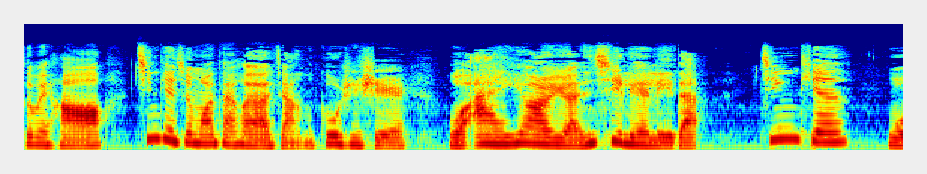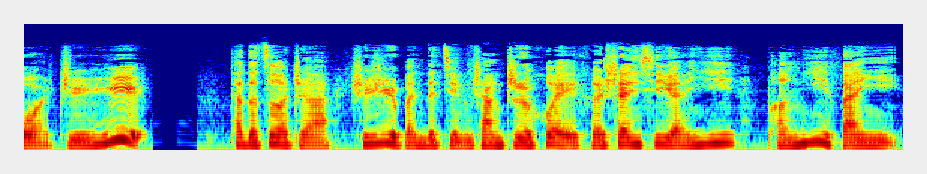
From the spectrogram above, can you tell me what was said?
各位好，今天熊猫太后要讲的故事是《我爱幼儿园》系列里的《今天我值日》，它的作者是日本的井上智慧和山西元一，彭毅翻译，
